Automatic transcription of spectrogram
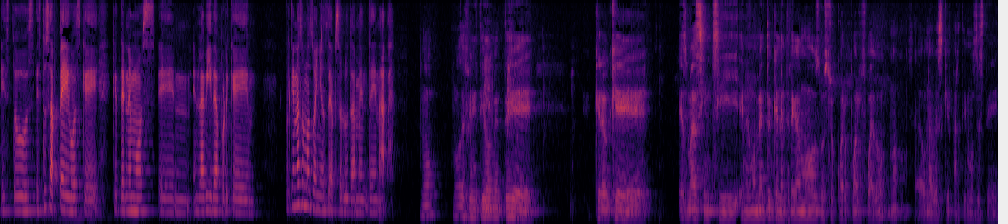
estos, estos apegos que, que tenemos en, en, la vida porque, porque no somos dueños de absolutamente nada. No, no definitivamente creo que es más si, si, en el momento en que le entregamos nuestro cuerpo al fuego, ¿no? o sea, una vez que partimos de este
